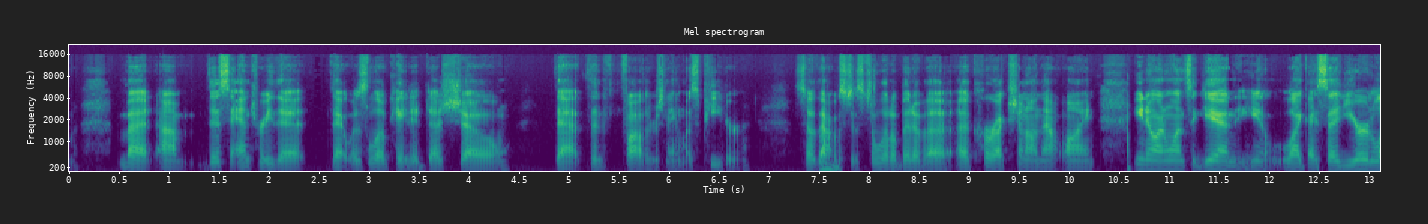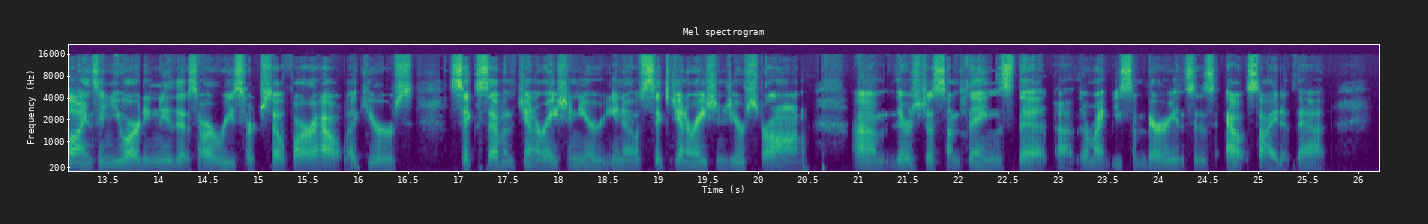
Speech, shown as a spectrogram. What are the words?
but um, this entry that that was located does show that the father's name was Peter. So that mm. was just a little bit of a, a, correction on that line. You know, and once again, you know, like I said, your lines, and you already knew this, our research so far out, like yours, sixth, seventh generation, you're, you know, six generations, you're strong. Um, there's just some things that uh, there might be some variances outside of that.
